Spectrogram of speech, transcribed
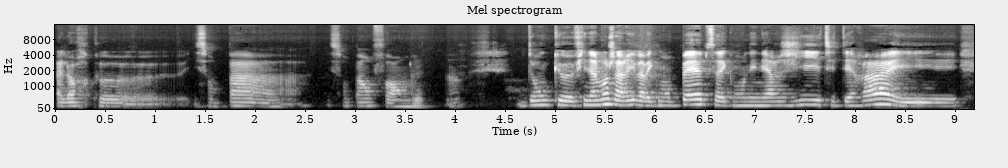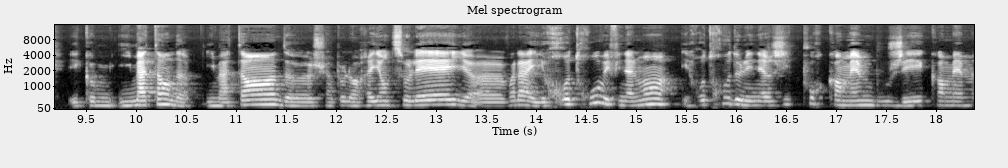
alors qu'ils ne sont, pas, ils sont pas en forme. Hein. Donc euh, finalement, j'arrive avec mon peps, avec mon énergie, etc. Et, et comme ils m'attendent, ils m'attendent, euh, je suis un peu leur rayon de soleil, euh, voilà, ils retrouvent et finalement, ils retrouvent de l'énergie pour quand même bouger, quand même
